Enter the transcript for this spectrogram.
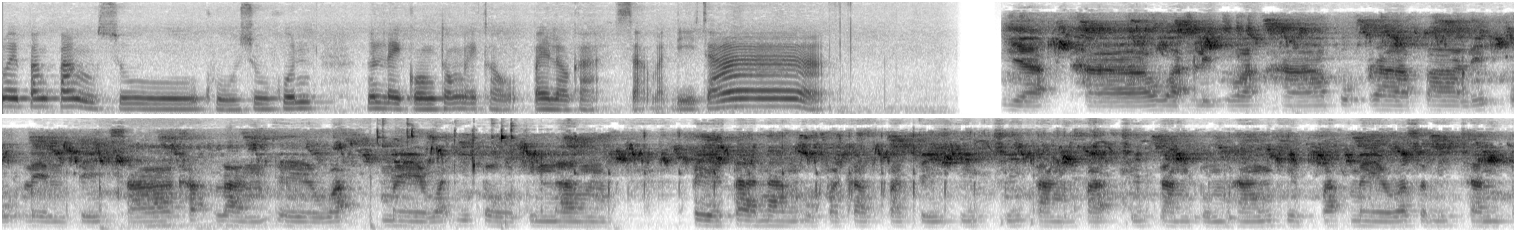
รวยๆปังๆ สู่ขู่สู่คุณเงินไหลกองทองไหลเข่าไปแล้วค่ะ สวัสดีจ้ายะถาวะลิวะหาปุราปาลิปุเรนติสาคะลังเอวะเมวะอิโตทินัง เปตานังอุปกัปปติอิชิตังปะชิตังตุมหังคิปะเมวะสมิชันโต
